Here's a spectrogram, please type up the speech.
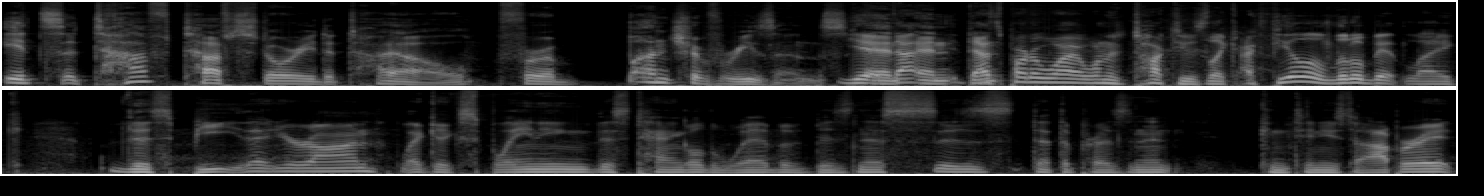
it's a tough, tough story to tell for a bunch of reasons. Yeah, and, that, and that's part of why I wanted to talk to you. Is like I feel a little bit like this beat that you're on, like explaining this tangled web of businesses that the president continues to operate.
